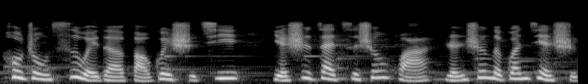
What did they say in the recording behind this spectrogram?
厚重思维的宝贵时期，也是再次升华人生的关键时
